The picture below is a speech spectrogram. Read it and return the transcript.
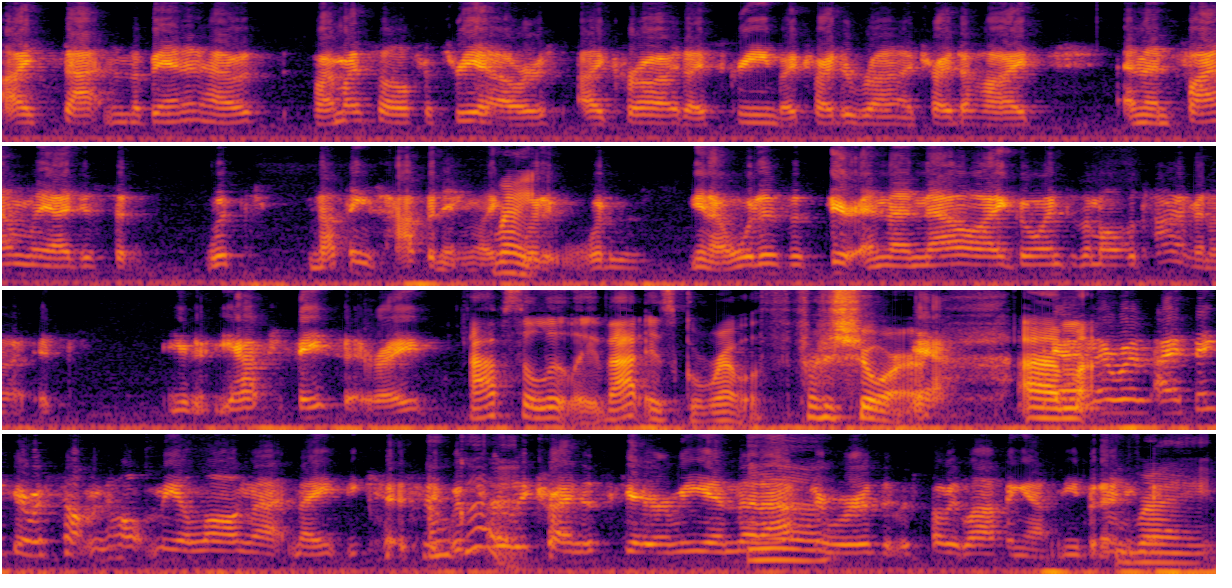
I sat in an abandoned house by myself for three hours. I cried, I screamed, I tried to run, I tried to hide, and then finally I just said, "What's nothing's happening? Like Right. what? What is you know? What is this fear?" And then now I go into them all the time, and uh, it's you, you have to face it, right? absolutely that is growth for sure Yeah. um, and there was, I think there was something helped me along that night because it Oh, was good. really trying to scare me, and then Yeah. afterwards it was probably laughing at me. But anyway. Right.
